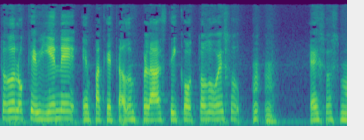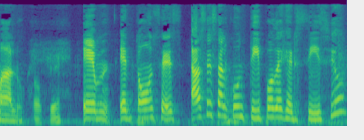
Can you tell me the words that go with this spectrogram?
todo lo que viene empaquetado en plástico, todo eso, eso es malo. Em, entonces, ¿haces algún tipo de ejercicio?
